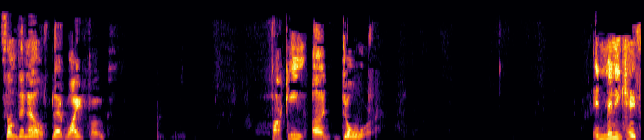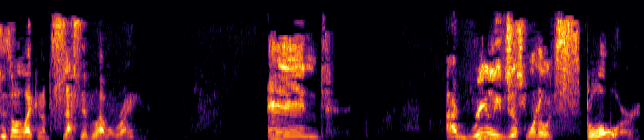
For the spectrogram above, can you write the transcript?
Something else that white folks fucking adore. In many cases on like an obsessive level, right? And I really just want to explore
